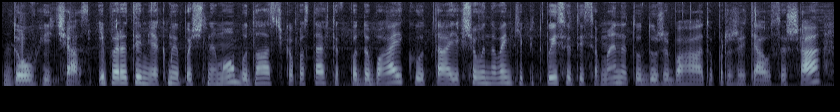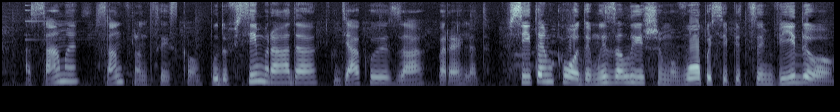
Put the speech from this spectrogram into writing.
довгий час. І перед тим як ми почнемо, будь ласка, поставте вподобайку. Та якщо ви новенькі, підписуйтеся. В мене тут дуже багато про життя у США, а саме Сан-Франциско. Буду всім рада. Дякую за перегляд. Всі тайм-коди ми залишимо в описі під цим відео,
